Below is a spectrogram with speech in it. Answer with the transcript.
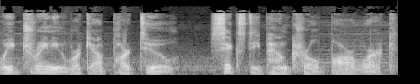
Weight training workout part 2 60 pound curl bar work.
